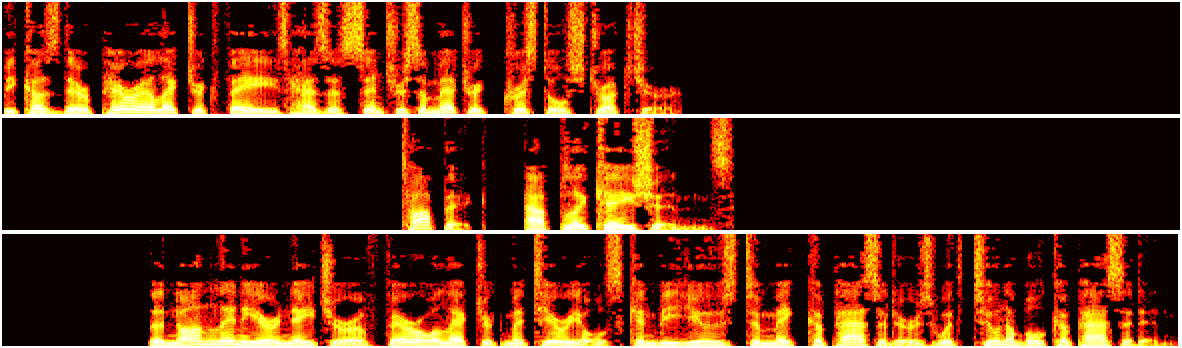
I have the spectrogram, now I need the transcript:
because their paraelectric phase has a centrosymmetric crystal structure. Topic: Applications. The nonlinear nature of ferroelectric materials can be used to make capacitors with tunable capacitance.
